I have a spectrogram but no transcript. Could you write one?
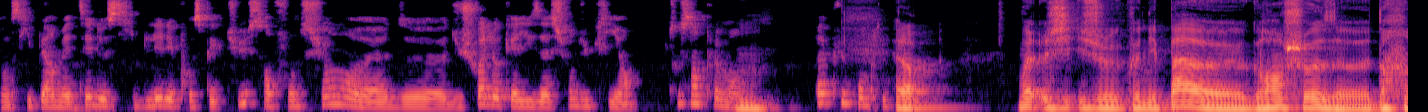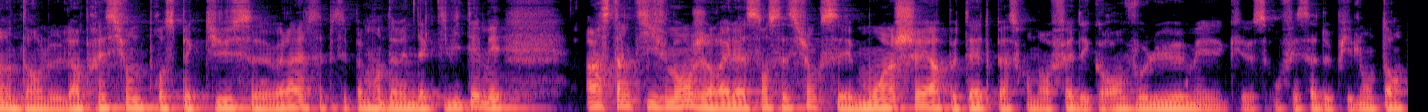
Donc, ce qui permettait de cibler les prospectus en fonction de, du choix de localisation du client, tout simplement. Mmh. Pas plus compliqué. Alors, moi, je connais pas grand chose dans, dans l'impression de prospectus. voilà, c'est pas mon domaine d'activité, mais instinctivement, j'aurais la sensation que c'est moins cher peut-être parce qu'on en fait des grands volumes et qu'on fait ça depuis longtemps.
